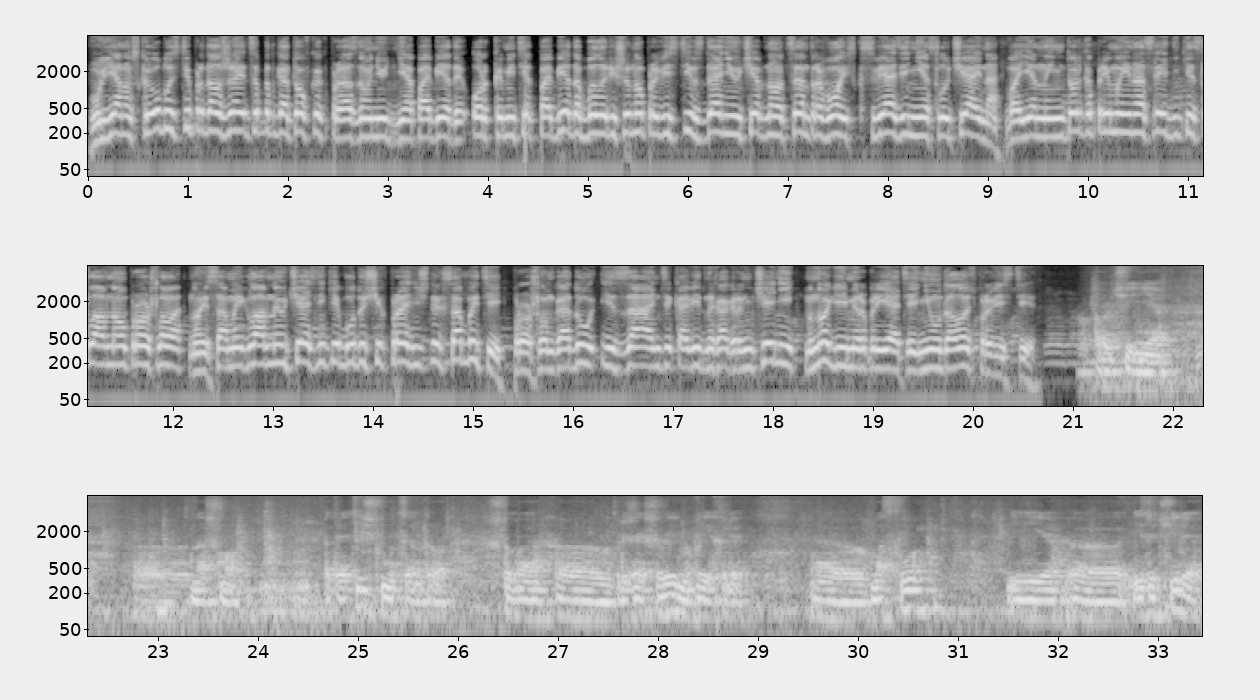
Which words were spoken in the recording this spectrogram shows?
В Ульяновской области продолжается подготовка к празднованию Дня Победы. Оргкомитет Победа было решено провести в здании учебного центра войск связи не случайно. Военные не только прямые наследники славного прошлого, но и самые главные участники будущих праздничных событий. В прошлом году из-за антиковидных ограничений многие мероприятия не удалось провести. Поручение э, нашему патриотическому центру, чтобы э, в ближайшее время выехали в Москву и э, изучили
